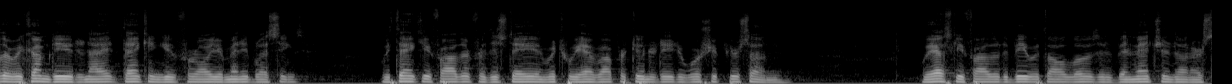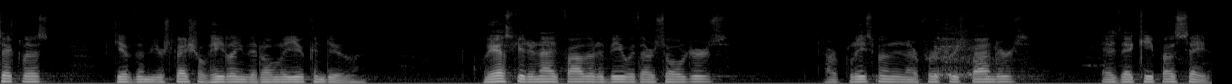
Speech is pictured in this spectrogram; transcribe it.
Father, we come to you tonight thanking you for all your many blessings. We thank you, Father, for this day in which we have opportunity to worship your Son. We ask you, Father, to be with all those that have been mentioned on our sick list. Give them your special healing that only you can do. We ask you tonight, Father, to be with our soldiers, our policemen, and our first responders as they keep us safe.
